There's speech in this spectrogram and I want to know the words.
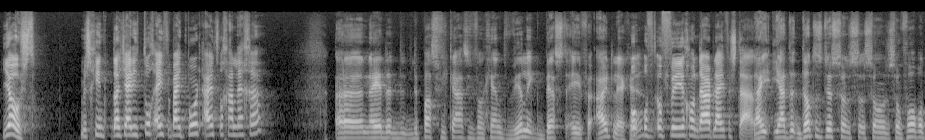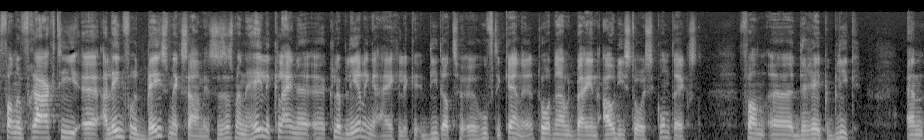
Joost, misschien dat jij die toch even bij het bord uit wil gaan leggen? Uh, nou ja, de, de, pacificatie van Gent wil ik best even uitleggen. Of, of wil je gewoon daar blijven staan? Nou, ja, dat is dus zo'n zo, zo, zo voorbeeld van een vraag die uh, alleen voor het BASEM-examen is. Dus dat is maar een hele kleine uh, club leerlingen eigenlijk die dat hoeft te kennen. Het hoort namelijk bij een oude historische context van de Republiek. En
